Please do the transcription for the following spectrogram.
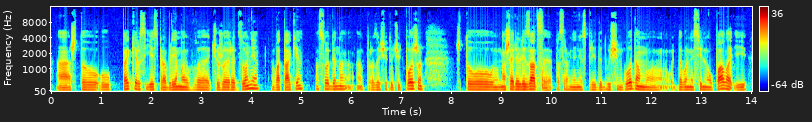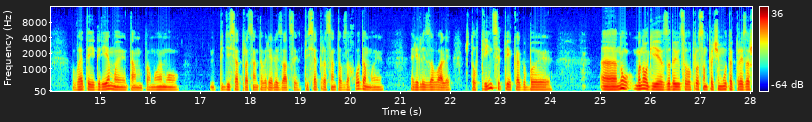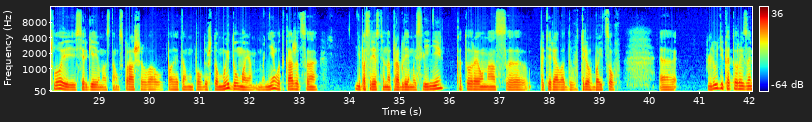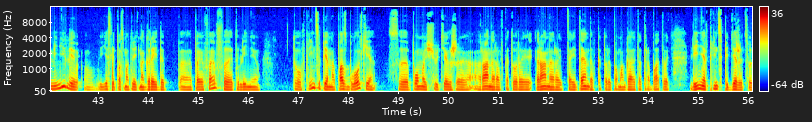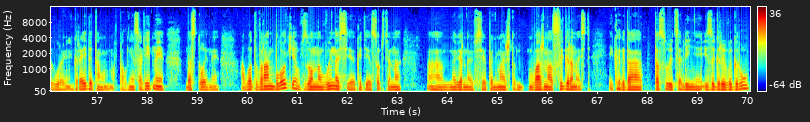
а, что у Пекерс есть проблемы в чужой редзоне, в атаке особенно, а, про защиту чуть позже, что наша реализация по сравнению с предыдущим годом а, довольно сильно упала, и в этой игре мы там, по-моему, 50% реализации, 50% захода мы реализовали, что в принципе как бы э, ну, многие задаются вопросом, почему так произошло, и Сергей у нас там спрашивал по этому поводу, что мы думаем. Мне вот кажется непосредственно проблемы с линией, которая у нас э, потеряла двух, трех бойцов. Э, люди, которые заменили, если посмотреть на грейды PFF, э, эту линию, то, в принципе, на пас-блоке с помощью тех же раннеров, которые, раннеры, тайтендов, которые помогают отрабатывать, линия, в принципе, держит свой уровень. Грейды там вполне солидные, достойные. А вот в ран-блоке, в зонном выносе, где, собственно, э, наверное, все понимают, что важна сыгранность, и когда тасуется линия из игры в игру,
